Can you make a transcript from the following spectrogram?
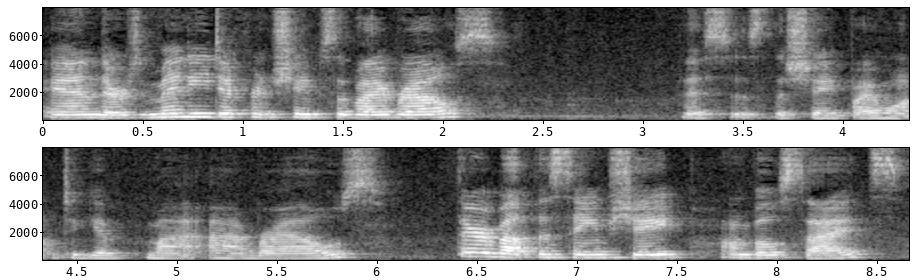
And there's many different shapes of eyebrows. This is the shape I want to give my eyebrows. They're about the same shape on both sides.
